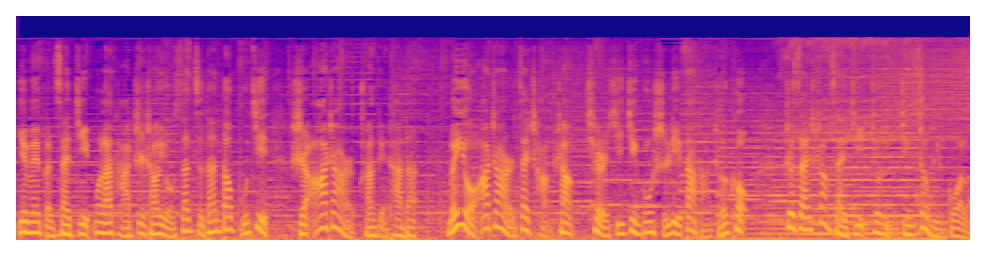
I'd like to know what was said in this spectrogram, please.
因为本赛季莫拉塔至少有三次单刀不进是阿扎尔传给他的。没有阿扎尔在场上，切尔西进攻实力大打折扣，这在上赛季就已经证明过了。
